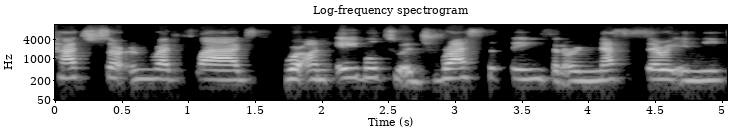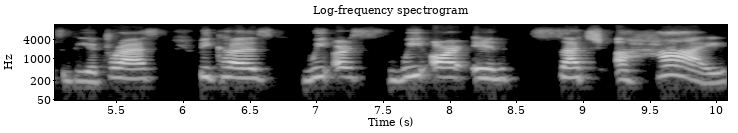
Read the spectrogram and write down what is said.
catch certain red flags. We're unable to address the things that are necessary and need to be addressed because we are we are in such a high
